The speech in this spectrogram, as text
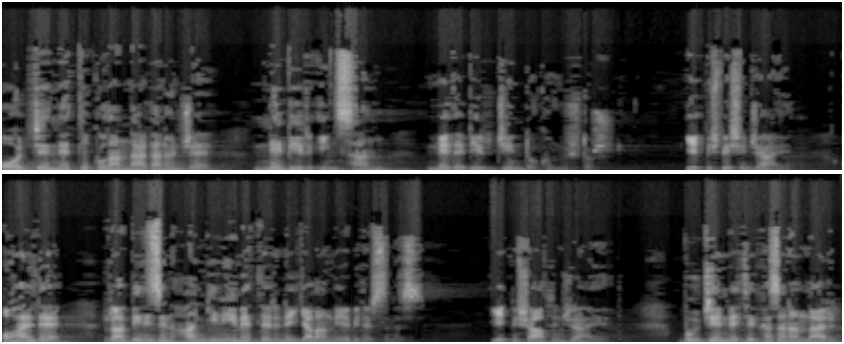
o cennetlik olanlardan önce ne bir insan ne de bir cin dokunmuştur. 75. ayet. O halde Rabbinizin hangi nimetlerini yalanlayabilirsiniz? 76. ayet. Bu cenneti kazananlar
